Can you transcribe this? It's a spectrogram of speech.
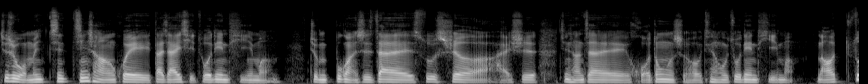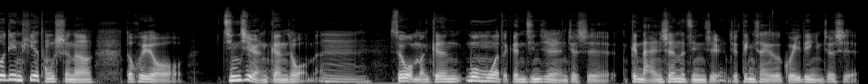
就是我们经经常会大家一起坐电梯嘛，就不管是在宿舍还是经常在活动的时候，经常会坐电梯嘛。然后坐电梯的同时呢，都会有经纪人跟着我们。嗯，所以我们跟默默的跟经纪人，就是跟男生的经纪人，就定下一个规定，就是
